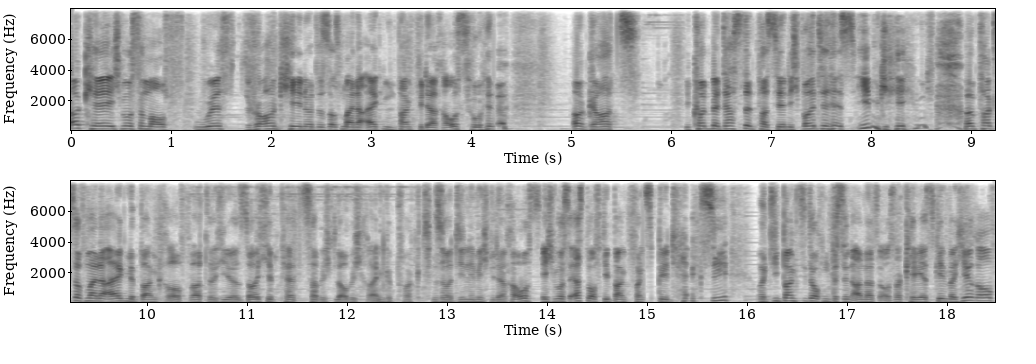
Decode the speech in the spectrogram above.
Okay, ich muss nochmal auf Withdraw gehen und es aus meiner eigenen Bank wieder rausholen. Oh Gott. Wie konnte mir das denn passieren? Ich wollte es ihm geben und pack's auf meine eigene Bank rauf. Warte, hier, solche Pets habe ich, glaube ich, reingepackt. So, die nehme ich wieder raus. Ich muss erstmal auf die Bank von Speedexy und die Bank sieht auch ein bisschen anders aus. Okay, jetzt gehen wir hier rauf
